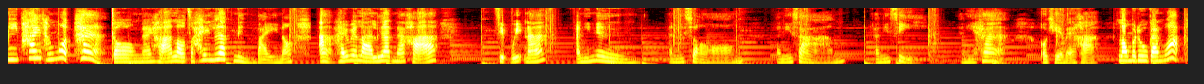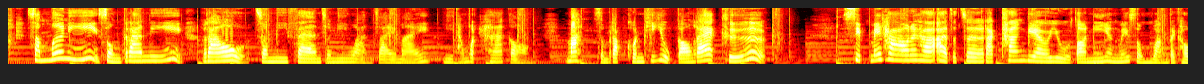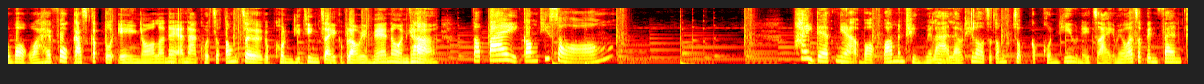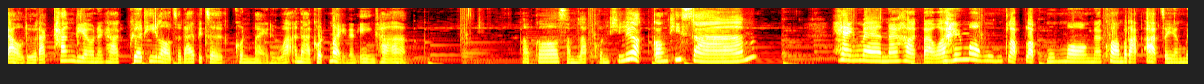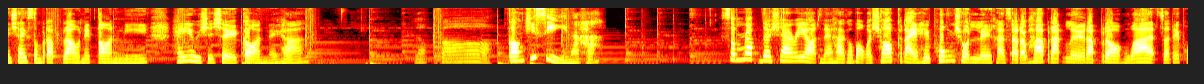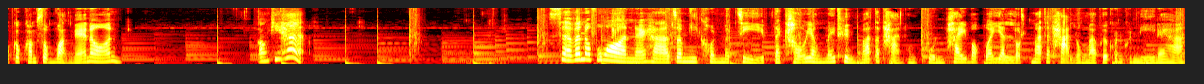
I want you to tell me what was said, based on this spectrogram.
มีไพ่ทั้งหมด 5 กองนะคะ เราจะให้เลือก 1 ใบเนาะ อะ ให้เวลาเลือกนะคะ 10 วินะ อันนี้ 1 อันนี้ 2 อันนี้ 3 อันนี้ 4 อันนี้ 5 โอเคไหมคะ ลองมาดูกันว่าซัมเมอร์นี้สงกรานต์นี้ เราจะมีแฟนจะมีหวานใจไหม มีทั้งหมด 5 กอง มาสำหรับคนที่อยู่กองแรกคือสิบไม้เท้านะคะ อาจจะเจอรักข้างเดียวอยู่ตอนนี้ยังไม่สมหวังแต่เขาบอกว่าให้โฟกัสกับตัวเองเนาะแล้วในอนาคตจะต้องเจอกับคนที่จริงใจกับเราอย่างแน่นอนค่ะ ต่อไปกองที่สอง ไพ่เดธเนี่ยบอกว่ามันถึงเวลาแล้วที่เราจะต้องจบกับคนที่อยู่ในใจ ไม่ว่าจะเป็นแฟนเก่าหรือรักข้างเดียวนะคะ เพื่อที่เราจะได้ไปเจอคนใหม่หรือว่าอนาคตใหม่นั่นเองค่ะ แล้วก็สำหรับคนที่เลือกกองที่สามแฮงแมนนะคะแต่ว่าให้มองมุมกลับปรับมุมมองนะ ความรักอาจจะยังไม่ใช่สำหรับเราในตอนนี้ ให้อยู่เฉยๆก่อนนะคะ แล้วก็กองที่ 4 นะคะ สำหรับ The Chariot นะคะเขาบอกว่าชอบใครให้พุ่งชนเลยค่ะสารภาพรักเลยรับรองว่าจะได้พบกับความสมหวังแน่นอน กองที่ 5 Seven of Wands นะคะ จะมีคนมาจีบ แต่เขายังไม่ถึงมาตรฐานของคุณไพ่บอกว่าอย่าลดมาตรฐานลงมาเพื่อคนคนนี้นะคะ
